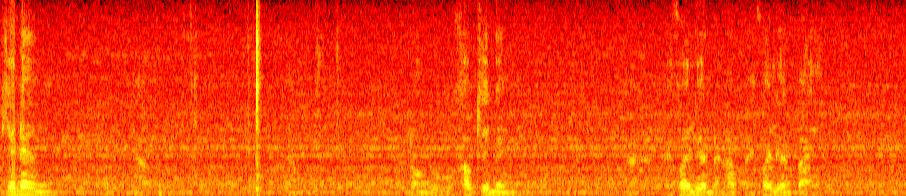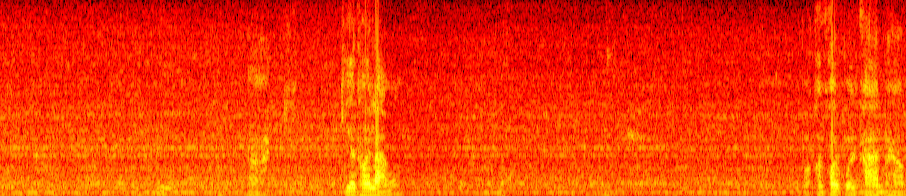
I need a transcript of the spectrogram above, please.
เกียร์หนึ่งครับครับล องดูเข้าเกียร์หนึ่งค่อยๆเลื่อนนะครับ ค่อยๆเลื่อนไปดูอ่าเกียร์ถอยหลังค่อยๆปล่อยคลันนะครับ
